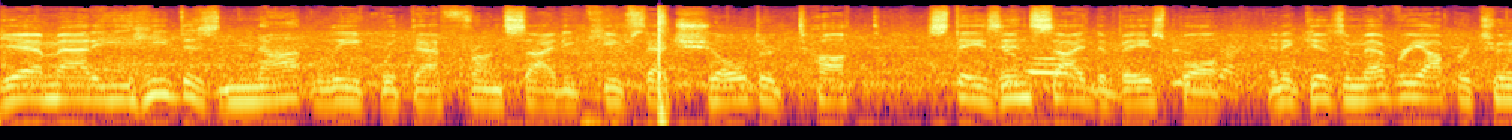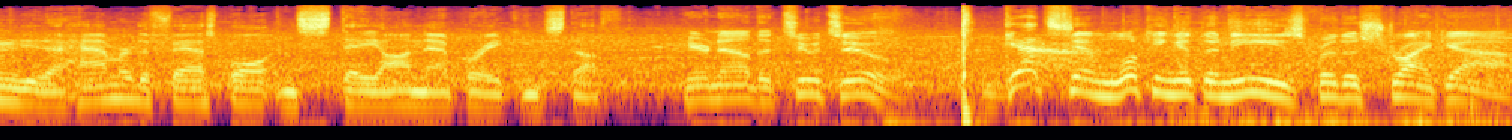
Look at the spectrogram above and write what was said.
Yeah, Matty, he does not leak with that front side. He keeps that shoulder tucked, stays inside the baseball, and it gives him every opportunity to hammer the fastball and stay on that breaking stuff. Here now the 2-2. Gets him looking at the knees for the strikeout.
